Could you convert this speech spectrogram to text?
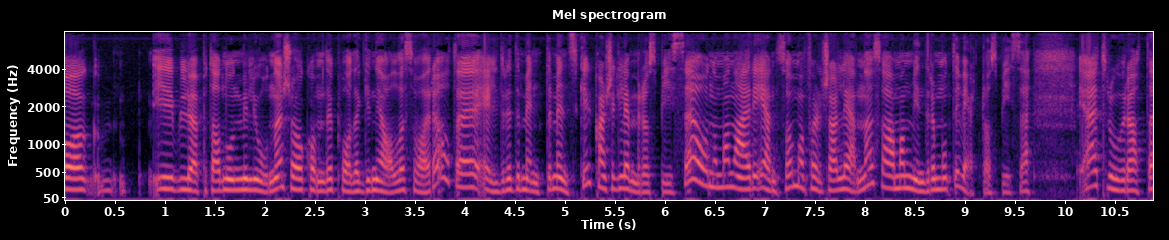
Og i løpet av noen millioner så kom de på det geniale svaret at eldre demente mennesker kanskje glemmer å spise, og når man er ensom og føler seg alene, så er man mindre motivert til å spise. Jeg tror at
